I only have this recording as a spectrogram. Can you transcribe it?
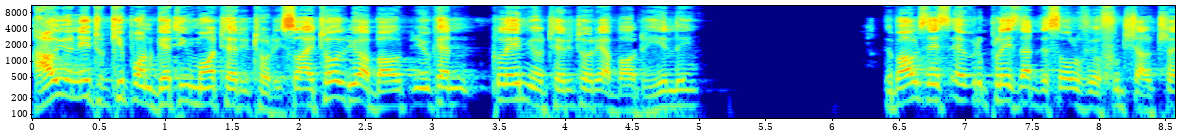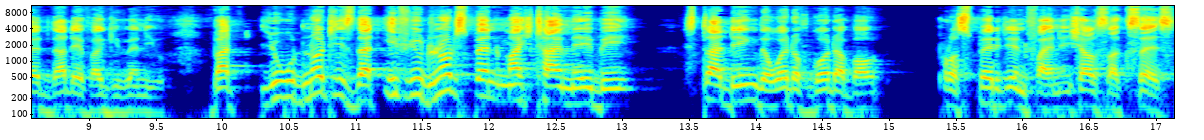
how you need to keep on getting more territory. So I told you about you can claim your territory about healing. The Bible says, every place that the sole of your foot shall tread, that have given you. But you would notice that if you do not spend much time maybe studying the word of God about prosperity and financial success,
